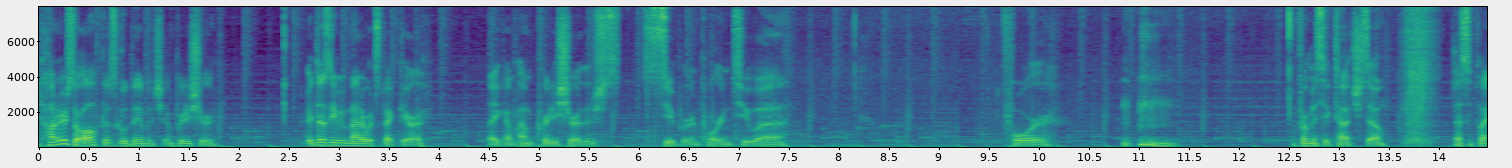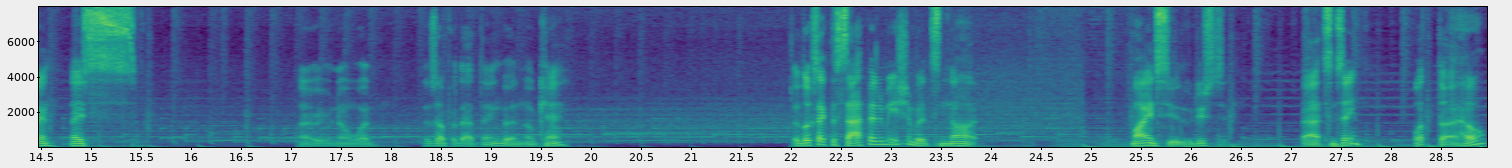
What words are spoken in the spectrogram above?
hunters are all physical damage. I'm pretty sure. It doesn't even matter what spec they are. Like I'm, I'm pretty sure they're just super important to uh for for mystic touch. So that's the plan. Nice. I don't even know what is up with that thing, but okay. It looks like the sap animation, but it's not. Mind Soothe reduced. That's insane. What the hell?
